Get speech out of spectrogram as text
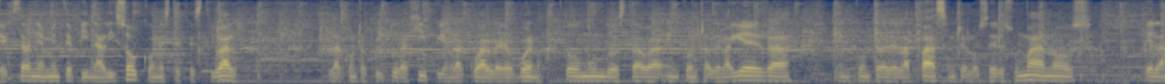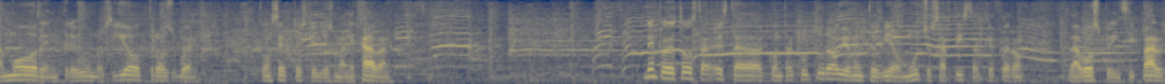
extrañamente finalizó con este festival, la contracultura hippie, en la cual, eh, bueno, todo el mundo estaba en contra de la guerra, en contra de la paz entre los seres humanos, el amor entre unos y otros, bueno, conceptos que ellos manejaban. Dentro de toda esta, contracultura, obviamente hubieron muchos artistas que fueron la voz principal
